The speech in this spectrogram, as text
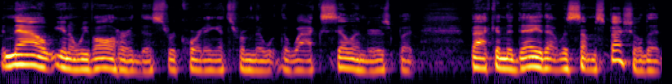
and now you know we've all heard this recording it's from the the wax cylinders but back in the day that was something special that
